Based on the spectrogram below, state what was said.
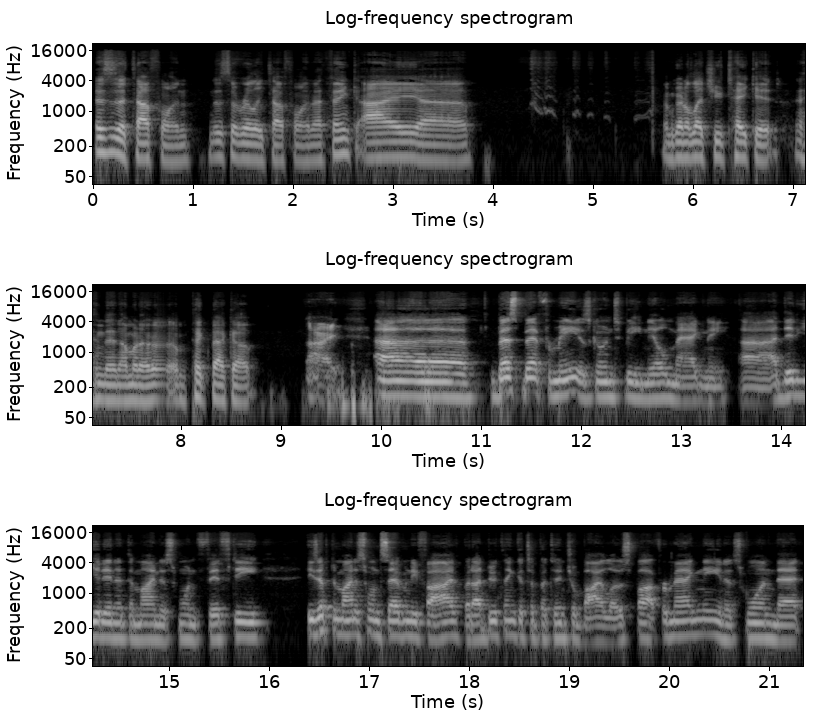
this is a tough one. This is a really tough one. I think I uh, I'm gonna let you take it, and then I'm gonna um, pick back up. All right. Uh, best bet for me is going to be Neil Magny. Uh, I did get in at the minus 150. He's up to minus 175, but I do think it's a potential buy low spot for Magny, and it's one that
